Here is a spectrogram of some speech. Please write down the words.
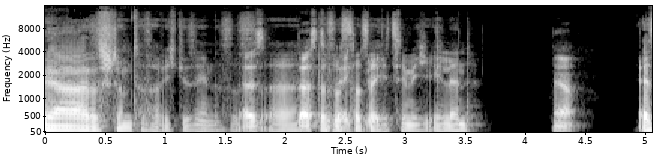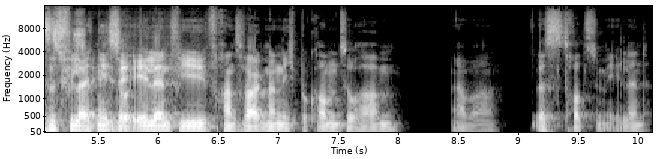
Ja, das stimmt, das habe ich gesehen. Das ist, das, äh, das, das ist tatsächlich weh. ziemlich elend. Ja. Es ist vielleicht nicht so elend, wie Franz Wagner nicht bekommen zu haben, aber es ist trotzdem elend.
